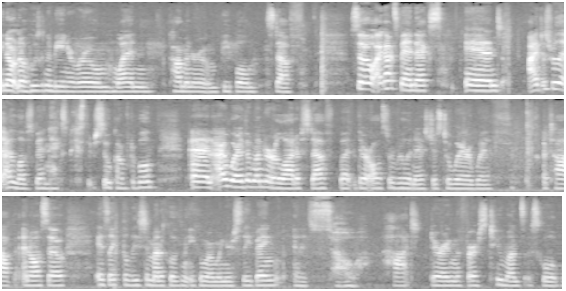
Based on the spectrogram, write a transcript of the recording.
you don't know who's going to be in your room, when, common room, people, stuff. So I got spandex and I just really, I love spandex because they're so comfortable and I wear them under a lot of stuff but they're also really nice just to wear with a top and also it's like the least amount of clothing that you can wear when you're sleeping and it's so hot during the first two months of school.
